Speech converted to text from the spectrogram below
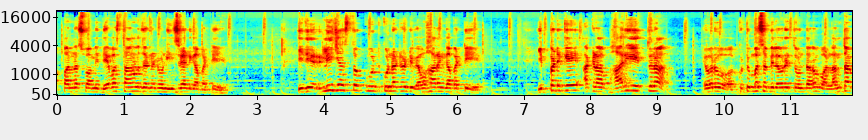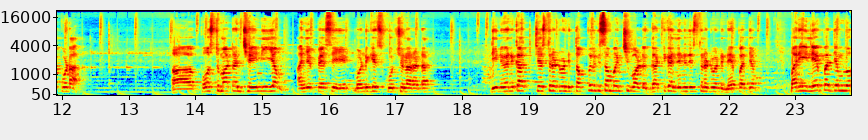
అప్పన్న స్వామి దేవస్థానంలో జరిగినటువంటి ఇన్సిడెంట్ కాబట్టి ఇది రిలీజియన్స్తో కూడుకున్నటువంటి వ్యవహారం కాబట్టి ఇప్పటికే అక్కడ భారీ ఎత్తున ఎవరు కుటుంబ సభ్యులు ఎవరైతే ఉంటారో వాళ్ళంతా కూడా పోస్ట్ మార్టం చేయనీయం అని చెప్పేసి మొండికేసి కూర్చున్నారట. దీని వెనుక చేస్తున్నటువంటి తప్పులకు సంబంధించి వాళ్ళు గట్టిగా నినదిస్తున్నటువంటి నేపథ్యం. మరి ఈ నేపథ్యంలో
